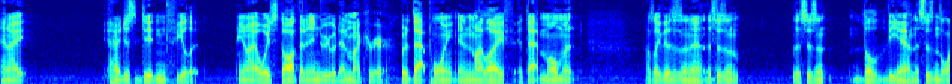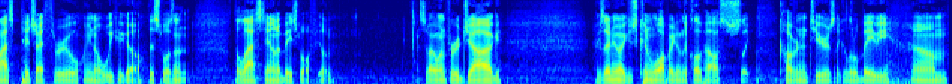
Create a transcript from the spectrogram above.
and I and I just didn't feel it. You know, I always thought that an injury would end my career, but at that point in my life, at that moment, I was like, this isn't it. This isn't. This isn't the the end. This isn't the last pitch I threw. You know, a week ago. This wasn't the last day on a baseball field. So I went for a jog because I knew I just couldn't walk back into the clubhouse, just like covered in tears, like a little baby. Um,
